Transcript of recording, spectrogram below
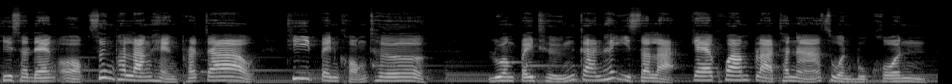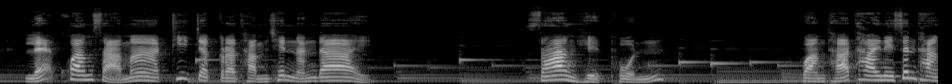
ที่แสดงออกซึ่งพลังแห่งพระเจ้าที่เป็นของเธอ รวมไปถึงการให้อิสระแก่ความปรารถนาส่วนบุคคล และความสามารถที่จะกระทำเช่นนั้นได้ สร้างเหตุผล ความท้าทายในเส้นทาง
